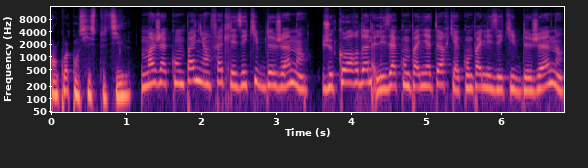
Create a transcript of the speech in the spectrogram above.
En quoi consiste-t-il? Moi, j'accompagne en fait les équipes de jeunes. Je coordonne les accompagnateurs qui accompagnent les équipes de jeunes.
